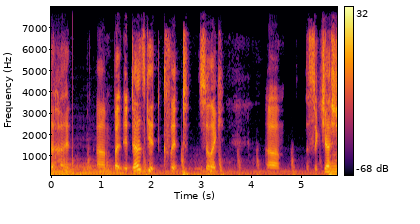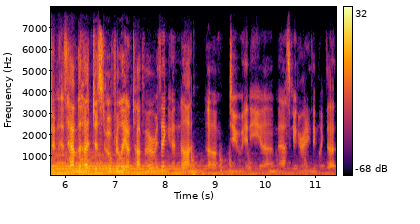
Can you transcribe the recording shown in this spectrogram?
The HUD, um, but it does get clipped. So like, um, the suggestion is have the HUD just overlay on top of everything and not um, do any uh, masking or anything like that.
